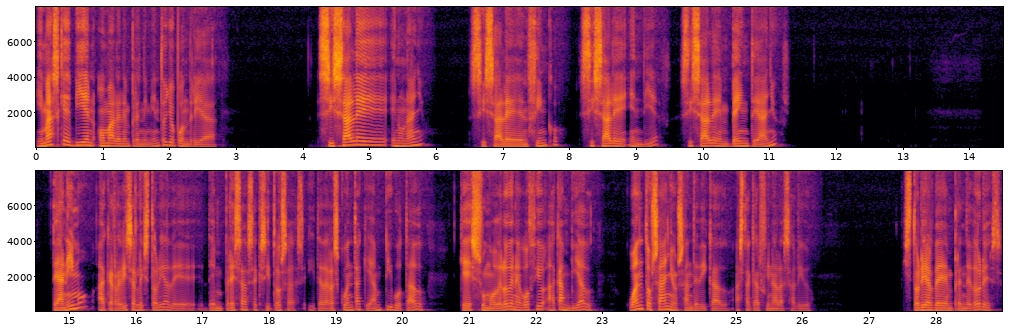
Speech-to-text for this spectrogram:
Y más que bien o mal el emprendimiento, yo pondría, si sale en un año, si sale en cinco, si sale en diez, si sale en veinte años, te animo a que revises la historia de, de, empresas exitosas y te darás cuenta que han pivotado, que su modelo de negocio ha cambiado ¿Cuántos años han dedicado hasta que al final ha salido? Historias de emprendedores.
